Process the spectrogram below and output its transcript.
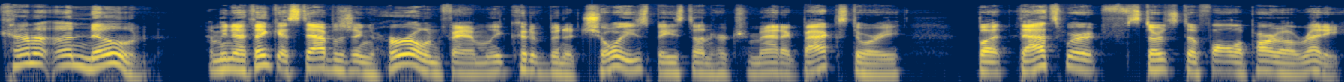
kind of unknown. I mean, I think establishing her own family could have been a choice based on her traumatic backstory, but that's where it starts to fall apart already.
